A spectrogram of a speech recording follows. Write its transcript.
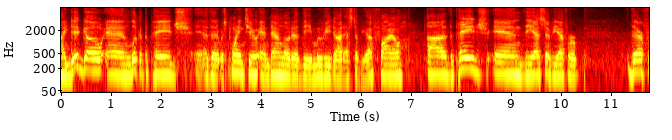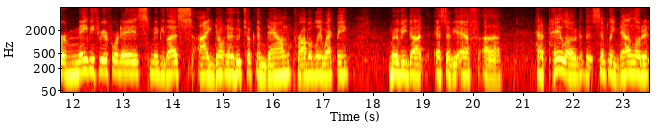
I did go and look at the page uh, that it was pointing to and downloaded the movie.swf file. Uh, the page and the SWF were there for maybe three or four days, maybe less. I don't know who took them down, probably Wekby. Movie.swf uh, had a payload that simply downloaded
